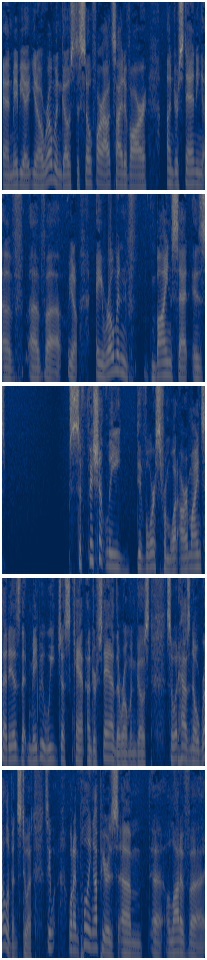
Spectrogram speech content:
And maybe a you know a Roman ghost is so far outside of our understanding of of uh, you know a Roman f- mindset is sufficiently divorced from what our mindset is that maybe we just can't understand the Roman ghost, so it has no relevance to us. See, wh- what I'm pulling up here is um, uh, a lot of uh,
